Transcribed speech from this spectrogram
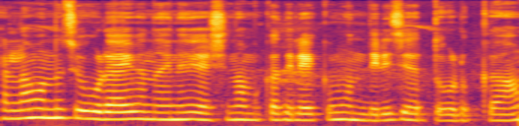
വെള്ളം ഒന്ന് ചൂടായി വന്നതിന് ശേഷം നമുക്കതിലേക്ക് മുന്തിരി ചേർത്ത് കൊടുക്കാം.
